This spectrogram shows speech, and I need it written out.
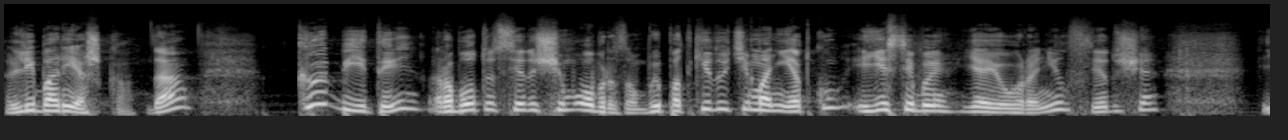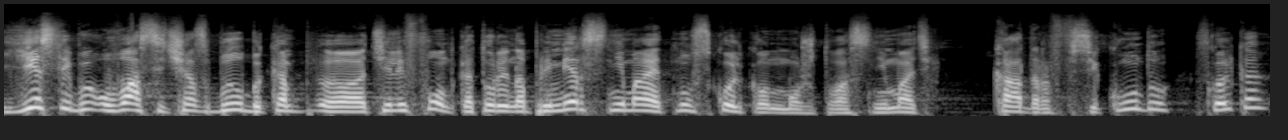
либо решка. Да? Кубиты работают следующим образом. Вы подкидываете монетку, и если бы, я ее уронил, следующее. Если бы у вас сейчас был бы э, телефон, который, например, снимает, ну сколько он может у вас снимать кадров в секунду? Сколько?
